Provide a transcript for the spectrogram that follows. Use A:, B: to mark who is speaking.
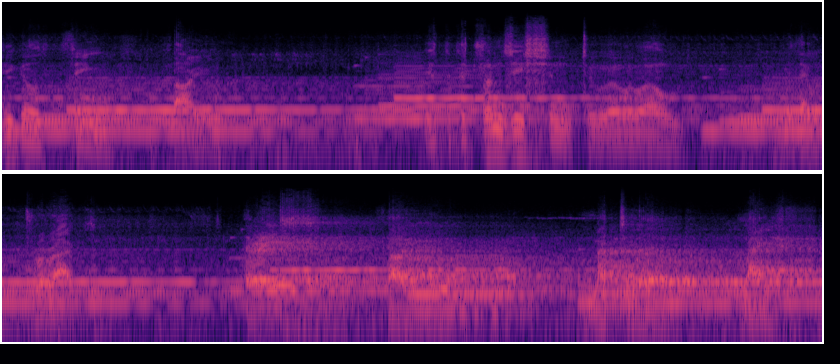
A: Difficult thing for you is the transition to a world without drugs. There is for you matter life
